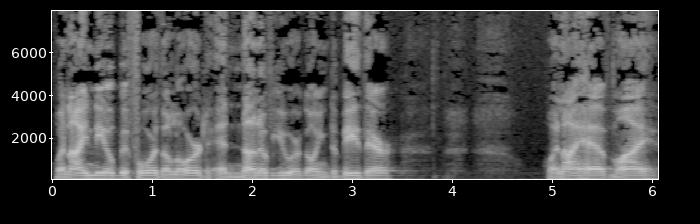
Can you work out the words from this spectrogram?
When I kneel before the Lord, and none of you are going to be there, when I have my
